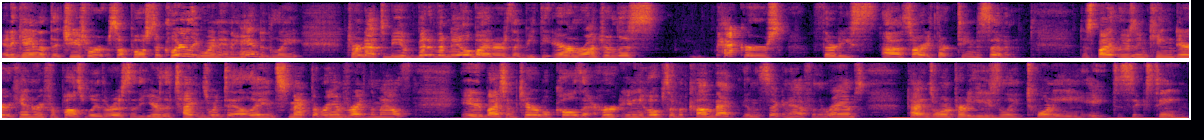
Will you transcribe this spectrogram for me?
In a game that the Chiefs were supposed to clearly win and handedly, turned out to be a bit of a nail biter as they beat the Aaron Rodgers Packers 30 uh, sorry 13 to 7. Despite losing King Derrick Henry for possibly the rest of the year, the Titans went to LA and smacked the Rams right in the mouth, aided by some terrible calls that hurt any hopes of a comeback in the second half for the Rams. Titans won pretty easily, 28 to 16.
